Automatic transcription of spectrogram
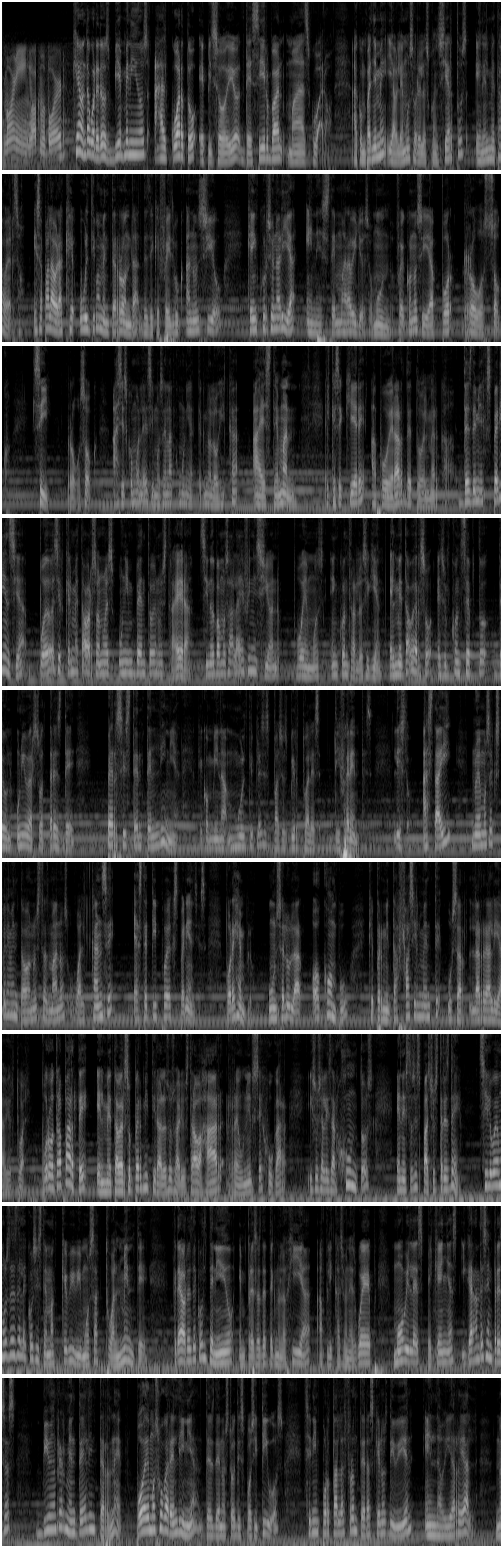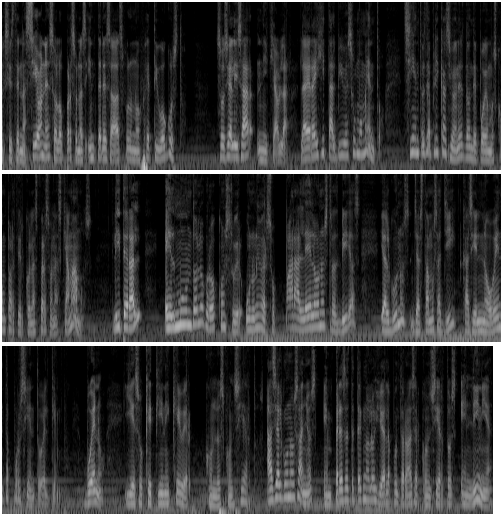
Good morning. Welcome aboard. ¿Qué onda, guareros? Bienvenidos al cuarto episodio de Sirvan Más Guaro. Acompáñenme y hablemos sobre los conciertos en el metaverso. Esa palabra que últimamente ronda desde que Facebook anunció que incursionaría en este maravilloso mundo. Fue conocida por Robosoc. Sí, Robosoc. Así es como le decimos en la comunidad tecnológica a este man, el que se quiere apoderar de todo el mercado. Desde mi experiencia, puedo decir que el metaverso no es un invento de nuestra era. Si nos vamos a la definición, podemos encontrar lo siguiente. El metaverso es un concepto de un universo 3D persistente en línea que combina múltiples espacios virtuales diferentes. Listo, hasta ahí no hemos experimentado nuestras manos o alcance este tipo de experiencias. Por ejemplo, un celular o compu que permita fácilmente usar la realidad virtual. Por otra parte, el metaverso permitirá a los usuarios trabajar, reunirse, jugar y socializar juntos en estos espacios 3D. Si lo vemos desde el ecosistema que vivimos actualmente, creadores de contenido, empresas de tecnología, aplicaciones web, móviles, pequeñas y grandes empresas viven realmente el Internet. Podemos jugar en línea desde nuestros dispositivos sin importar las fronteras que nos dividen en la vida real. No existen naciones, solo personas interesadas por un objetivo gusto. Socializar ni que hablar. La era digital vive su momento. Cientos de aplicaciones donde podemos compartir con las personas que amamos. Literal, el mundo logró construir un universo paralelo a nuestras vidas y algunos ya estamos allí casi el 90% del tiempo. Bueno, ¿y eso qué tiene que ver con los conciertos? Hace algunos años, empresas de tecnología le apuntaron a hacer conciertos en línea,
